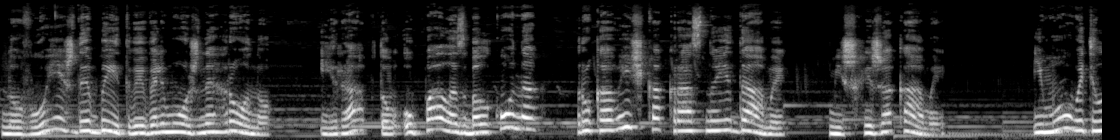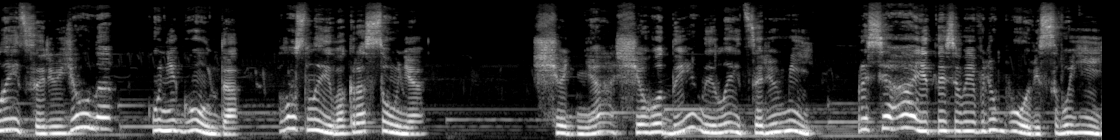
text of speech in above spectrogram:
Нової жде битви вельможне гроно, і раптом упала з балкона рукавичка красної дами між хижаками. І мовить лицарю юна Кунігунда, глузлива красуня. Щодня, щогодини, лицарю мій, присягаєтесь ви в любові своїй.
